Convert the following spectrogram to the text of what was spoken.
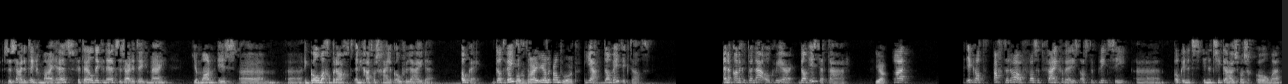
ze zeiden tegen mij, hè, dat vertelde ik net, ze zeiden tegen mij, je man is ehm, eh, in coma gebracht en die gaat waarschijnlijk overlijden. Oké, dat Dat weet was ik. een dan. vrij eerlijk antwoord. Ja, dan weet ik dat. En dan kan ik het daarna ook weer, dan is het daar. Ja, Maar ik had achteraf was het fijn geweest als de politie eh, ook in het, in het ziekenhuis was gekomen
